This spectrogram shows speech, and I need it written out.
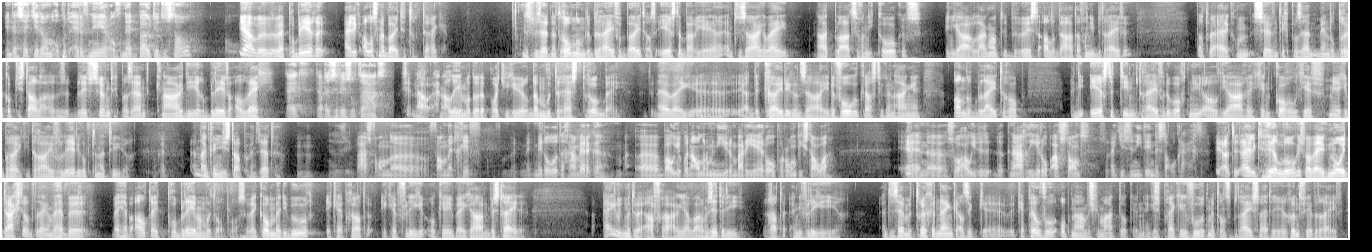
En daar zet je dan op het erf neer of net buiten de stal? Ja, wij proberen eigenlijk alles naar buiten te trekken. Dus we zetten het rondom de bedrijven buiten als eerste barrière. En toen zagen wij, na het plaatsen van die kokers, een jaar lang, want we wisten alle data van die bedrijven, dat we eigenlijk om 70% minder druk op die stal hadden. Dus het bleef 70% knaagdieren bleven al weg. Kijk, dat is het resultaat. Zeg, nou, en alleen maar door de potje geur, dan moet de rest er ook bij. Toen hebben wij uh, ja, de kruiden gaan zaaien, de vogelkasten gaan hangen, ander beleid erop. En die eerste tien bedrijven, er wordt nu al jaren geen korrelgif meer gebruikt. Die draaien volledig op de natuur. Okay. En dan kun je stappen gaan zetten. Mm -hmm. Dus in plaats van, uh, van met gif, met, middelen te gaan werken, uh, bouw je op een andere manier een barrière op rond die stallen. En uh, zo hou je de, de knaagdieren op afstand, zodat je ze niet in de stal krijgt. Ja, het is eigenlijk heel logisch, wat wij ook nooit dachten. Want we, denken, we hebben, wij hebben altijd problemen moeten oplossen. Wij komen bij die boer, ik heb ratten, ik heb vliegen, oké, wij gaan bestrijden. Eigenlijk moeten wij afvragen, ja, waarom zitten die ratten en die vliegen hier? En toen zijn we terug gaan denken, als ik, uh, ik heb heel veel opnames gemaakt ook en, en gesprekken gevoerd met ons bedrijfsleider hier, rundveebedrijf.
